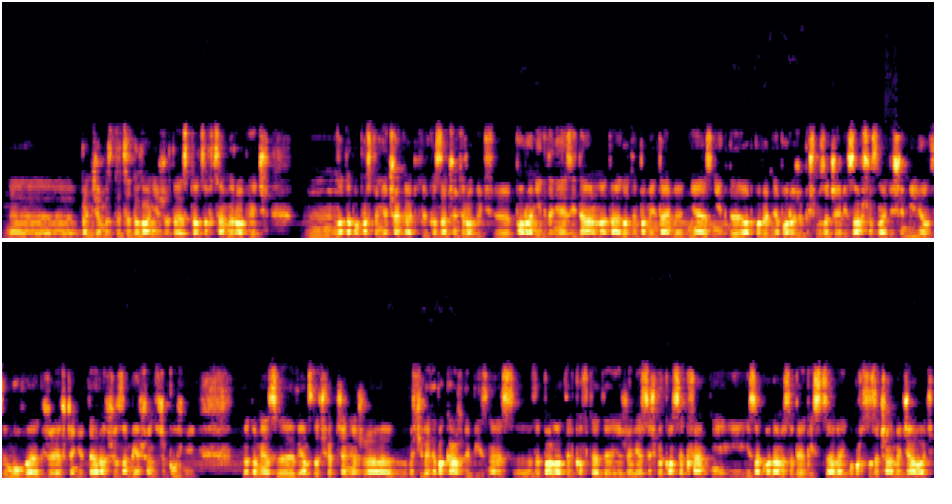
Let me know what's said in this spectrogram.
yy, będziemy zdecydowani, że to jest to, co chcemy robić, no to po prostu nie czekać, tylko zacząć robić. Y, pora nigdy nie jest idealna, tak? O tym pamiętajmy. Nie jest nigdy odpowiednia pora, żebyśmy zaczęli. Zawsze znajdzie się milion wymówek, że jeszcze nie teraz, że za miesiąc, że później. Natomiast y, wiem z doświadczenia, że właściwie chyba każdy biznes y, wypala tylko wtedy, jeżeli jesteśmy konsekwentni i, i zakładamy sobie jakieś cele i po prostu zaczynamy działać.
